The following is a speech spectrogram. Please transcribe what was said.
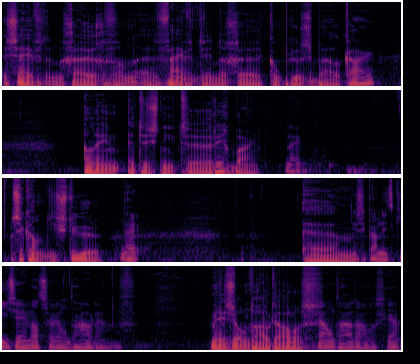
zij heeft een geheugen van eh, 25 eh, computers bij elkaar. Alleen, het is niet eh, richtbaar. Nee. Ze kan het niet sturen. Nee. Ehm, Dus ze kan niet kiezen in wat ze wil onthouden. Of, nee, ze onthoudt alles. zij onthoudt alles, ja.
